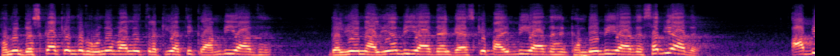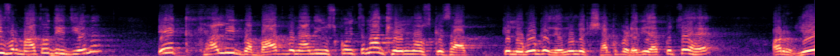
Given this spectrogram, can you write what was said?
हमें डस्का के अंदर होने वाले तरक्याती काम भी याद हैं। गलियाँ नालियाँ भी याद हैं, गैस के पाइप भी याद हैं खंबे भी याद हैं, सब याद है। आप भी फरमा तो दीजिए ना। एक ख्याली बात बनानी, उसको इतना खेलना उसके साथ कि लोगों के जहनों में एक शक पड़ेगी, यार कुछ तो है। और ये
